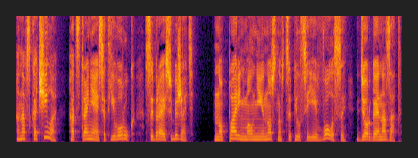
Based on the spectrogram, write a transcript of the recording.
Она вскочила, отстраняясь от его рук, собираясь убежать. Но парень молниеносно вцепился ей в волосы, дергая назад.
